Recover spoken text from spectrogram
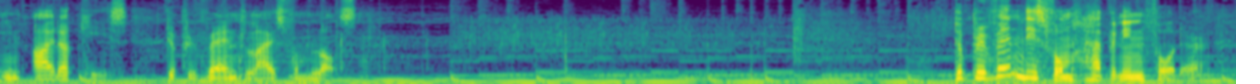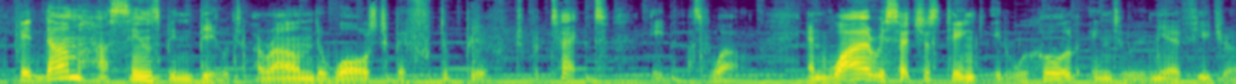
in either case to prevent lives from loss. To prevent this from happening further, a dam has since been built around the walls to, to, to protect it as well. And while researchers think it will hold into the near future,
